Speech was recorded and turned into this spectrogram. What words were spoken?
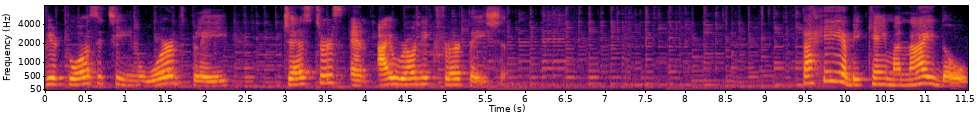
virtuosity in wordplay, gestures, and ironic flirtation. Tahia became an idol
